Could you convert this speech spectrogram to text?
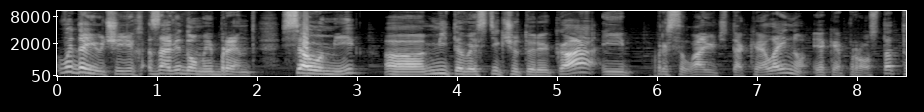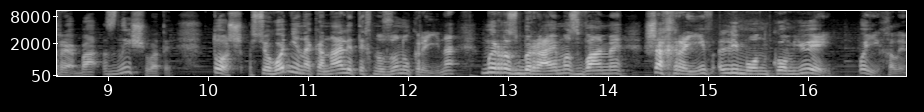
видаючи їх за відомий бренд Xiaomi, е, Mi TV Stick 4K і присилають таке лайно, яке просто треба знищувати. Тож сьогодні на каналі Технозон Україна ми розбираємо з вами шахраїв limon.com.ua. Поїхали.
